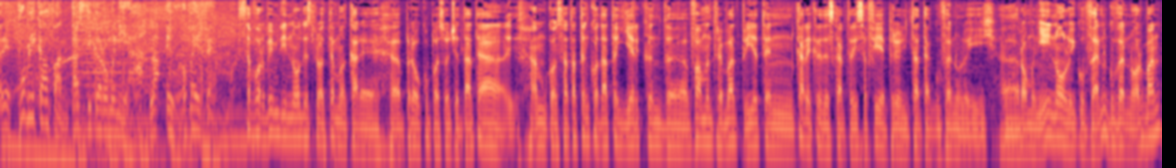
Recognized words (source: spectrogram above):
Republica Fantastică România la Europa FM. Să vorbim din nou despre o temă care uh, preocupă societatea. Am constatat încă o dată ieri când uh, v-am întrebat, prieteni, care credeți că ar trebui să fie prioritatea guvernului uh, României, noului guvern, guvernul Orban,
